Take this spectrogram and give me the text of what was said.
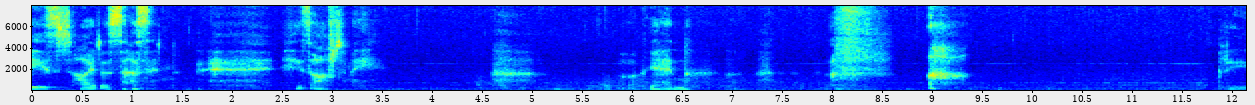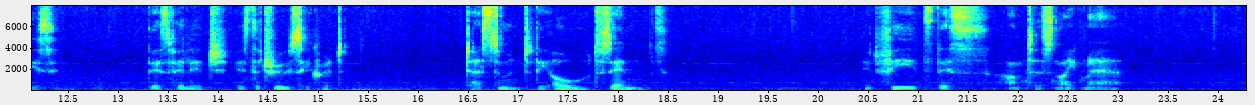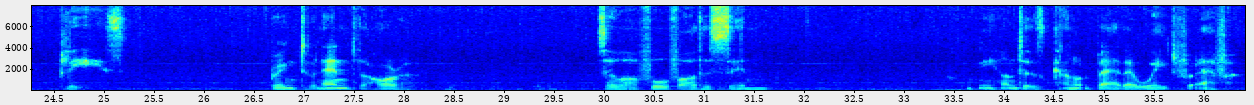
beast hired assassin. He's after me. Again. Please, this village is the true secret. Testament to the old sins. It feeds this hunter's nightmare. Please, bring to an end the horror. So our forefathers sinned. We hunters cannot bear their weight forever.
